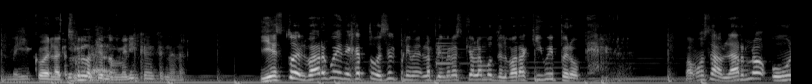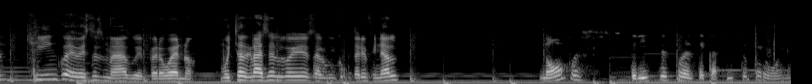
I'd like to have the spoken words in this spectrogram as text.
En México de la Creo que chingada. Latinoamérica en general. Y esto del bar, güey, deja tú, es el primer, la primera vez que hablamos del bar aquí, güey, pero vamos a hablarlo un chingo de veces más, güey. Pero bueno, muchas gracias, güey. ¿Algún comentario final? No, pues tristes por el tecatito, pero bueno.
